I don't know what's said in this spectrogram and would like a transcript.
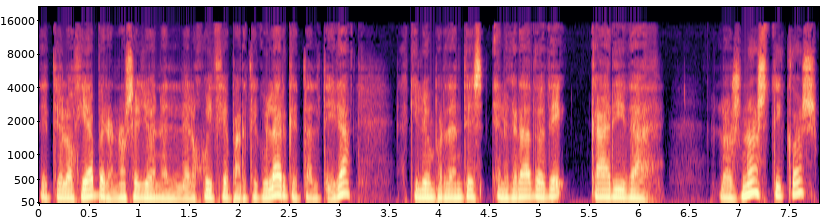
de teología, pero no sé yo en el juicio particular qué tal te irá. Aquí lo importante es el grado de caridad. Los gnósticos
